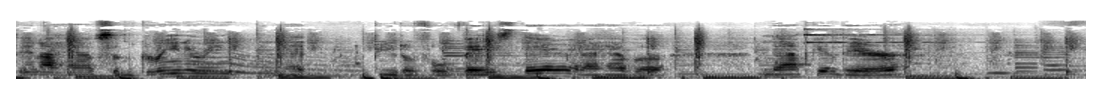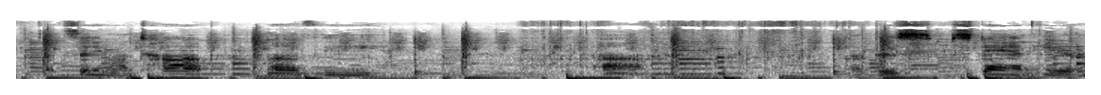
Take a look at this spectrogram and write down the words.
Then I have some greenery in that beautiful vase there. And I have a napkin there that's sitting on top of the um, of this stand here.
